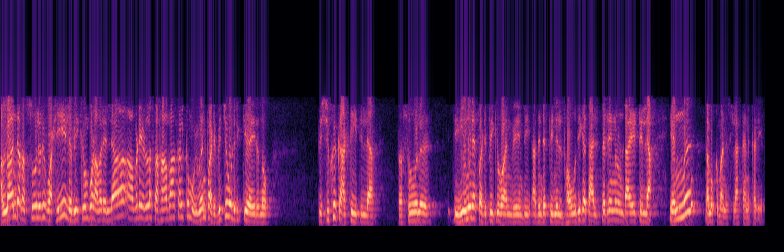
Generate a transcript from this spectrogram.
അള്ളാന്റെ റസൂൽ ഒരു വഹി ലഭിക്കുമ്പോൾ അവരെല്ലാ അവിടെയുള്ള സഹാബാക്കൾക്ക് മുഴുവൻ പഠിപ്പിച്ചുകൊണ്ടിരിക്കുകയായിരുന്നു. പിശുക്ക് കാട്ടിയിട്ടില്ല. റസൂൽ ദീനിനെ പഠിപ്പിക്കുവാൻ വേണ്ടി അതിന്റെ പിന്നിൽ ഭൗതിക താല്പര്യങ്ങൾ ഉണ്ടായിട്ടില്ല എന്ന് നമുക്ക് മനസ്സിലാക്കാൻ കഴിയും.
